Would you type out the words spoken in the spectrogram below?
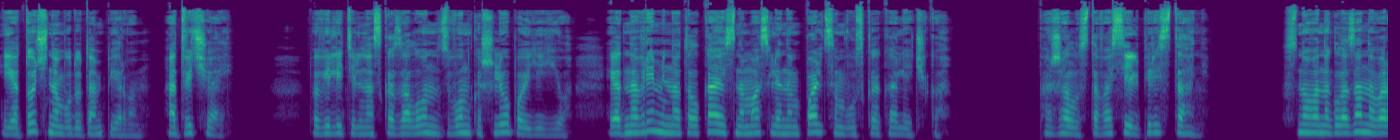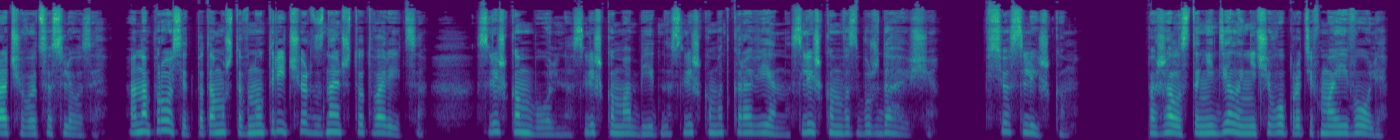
«Я точно буду там первым. Отвечай», — повелительно сказал он, звонко шлепая ее и одновременно толкаясь намасленным пальцем в узкое колечко. «Пожалуйста, Василь, перестань». Снова на глаза наворачиваются слезы. Она просит, потому что внутри черт знает, что творится. Слишком больно, слишком обидно, слишком откровенно, слишком возбуждающе. Все слишком. «Пожалуйста, не делай ничего против моей воли»,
